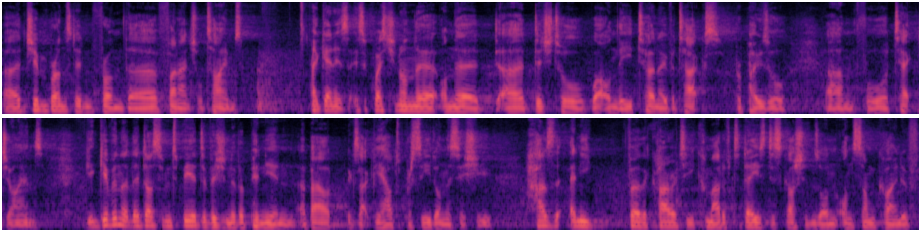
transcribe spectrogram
Uh, Jim Brunsden from the Financial Times. Again, it's, it's a question on the on the uh, digital, well, on the turnover tax proposal um, for tech giants. Given that there does seem to be a division of opinion about exactly how to proceed on this issue, has any further clarity come out of today's discussions on, on some kind of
